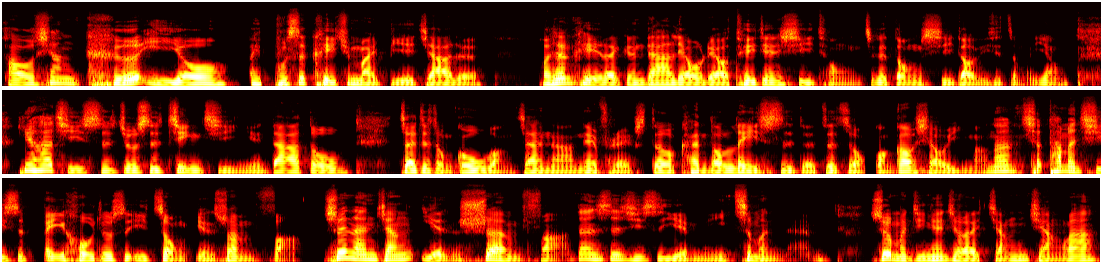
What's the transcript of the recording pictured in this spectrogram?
好像可以哦。哎，不是可以去买别家的，好像可以来跟大家聊聊推荐系统这个东西到底是怎么样。因为它其实就是近几年大家都在这种购物网站啊，Netflix 都有看到类似的这种广告效应嘛。那他们其实背后就是一种演算法。虽然讲演算法，但是其实也没这么难。所以，我们今天就来讲讲啦。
